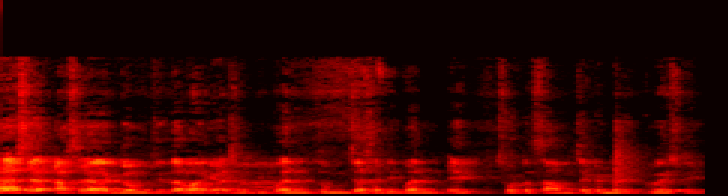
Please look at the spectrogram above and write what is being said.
अशा अशा गमतीचा भाग आहे पण तुमच्यासाठी पण एक छोटासा आमच्याकडनं रिक्वेस्ट आहे.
